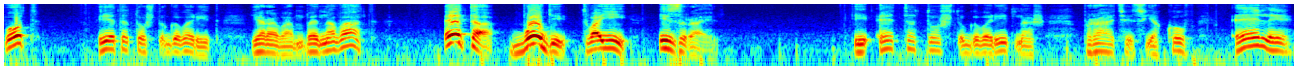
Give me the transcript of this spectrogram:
Вот, и это то, что говорит Яровам бен Нават. Это боги твои, Израиль. И это то, что говорит наш братец Яков. Эле,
